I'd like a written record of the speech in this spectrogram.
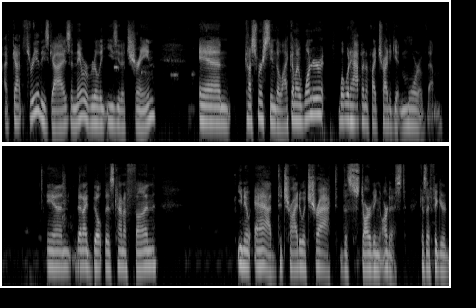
I've got three of these guys, and they were really easy to train and customers seem to like them. I wonder what would happen if I tried to get more of them. And then I built this kind of fun, you know, ad to try to attract the starving artist because I figured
